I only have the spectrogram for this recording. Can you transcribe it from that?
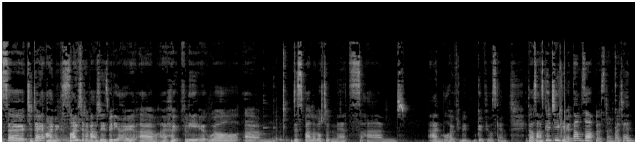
so today I'm excited about today's video. Um, I hopefully it will um, dispel a lot of myths and and will hopefully be good for your skin. If that sounds good to you, give me a thumbs up. Let's dive right in.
